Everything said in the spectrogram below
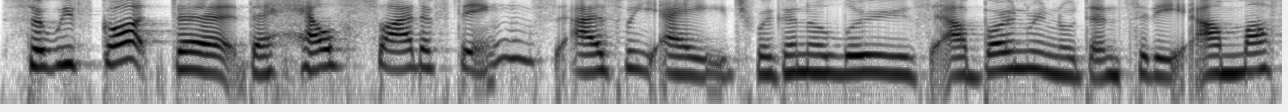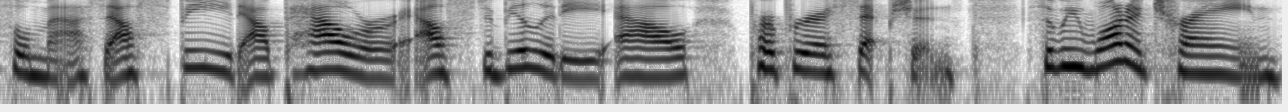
so we've got the the health side of things. As we age, we're going to lose our bone mineral density, our muscle mass, our speed, our power, our stability, our proprioception. So we want to train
